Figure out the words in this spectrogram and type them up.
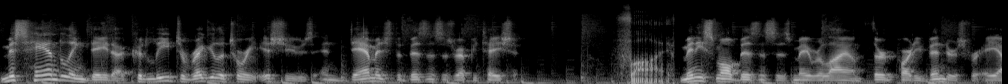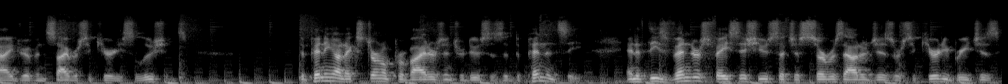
Mishandling data could lead to regulatory issues and damage the business's reputation. 5. Many small businesses may rely on third party vendors for AI driven cybersecurity solutions. Depending on external providers introduces a dependency, and if these vendors face issues such as service outages or security breaches,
